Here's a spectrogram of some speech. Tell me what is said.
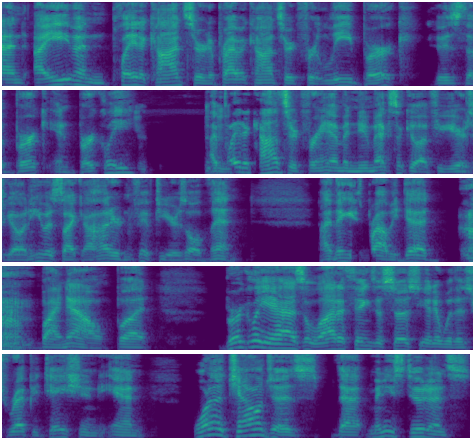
And I even played a concert, a private concert for Lee Berk, who's the Berk in Berklee. Mm-hmm. I played a concert for him in New Mexico a few years ago, and he was like 150 years old then. I think he's probably dead by now, but Berklee has a lot of things associated with its reputation. And one of the challenges that many students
